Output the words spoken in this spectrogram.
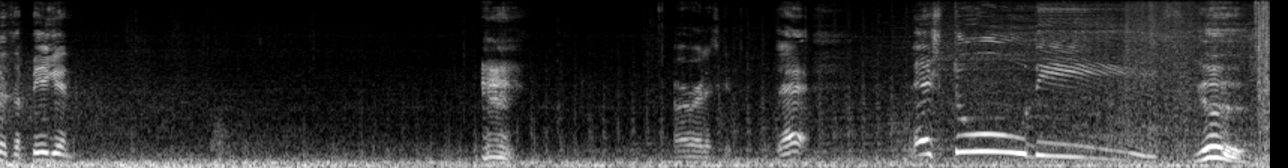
Ooh, it's a big one. Alright, let's get to that. Let's do this! Yeah!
